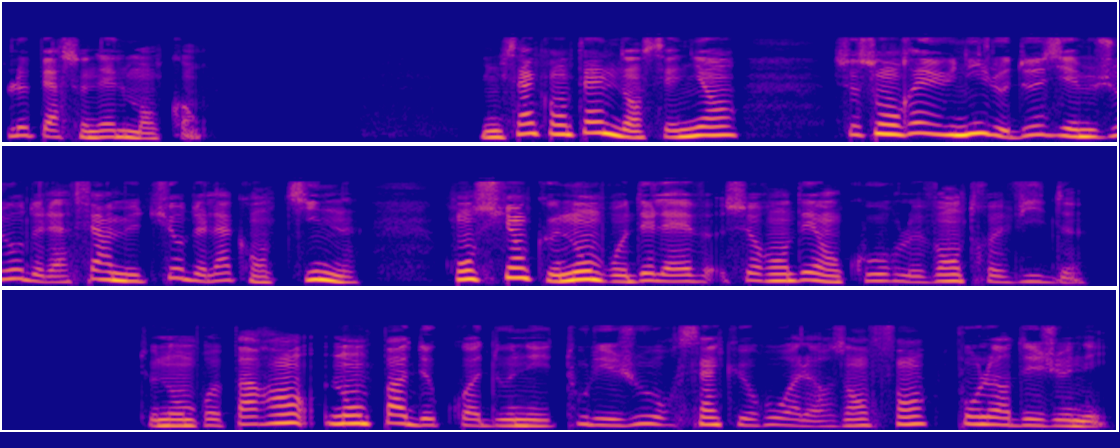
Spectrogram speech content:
le personnel manquant. Une cinquantaine d'enseignants se sont réunis le deuxième jour de la fermeture de la cantine, conscients que nombre d'élèves se rendaient en cours le ventre vide. De nombreux parents n'ont pas de quoi donner tous les jours 5 euros à leurs enfants pour leur déjeuner.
